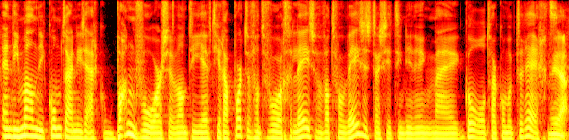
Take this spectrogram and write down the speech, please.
En die man die komt daar en die is eigenlijk ook bang voor ze. Want die heeft die rapporten van tevoren gelezen van wat voor wezens daar zitten. En die denkt, my god, waar kom ik terecht? ja.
